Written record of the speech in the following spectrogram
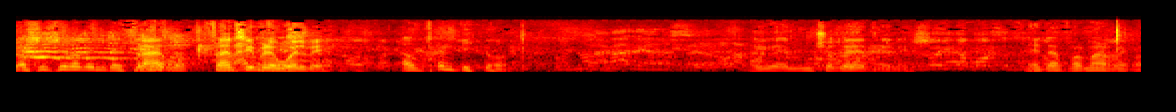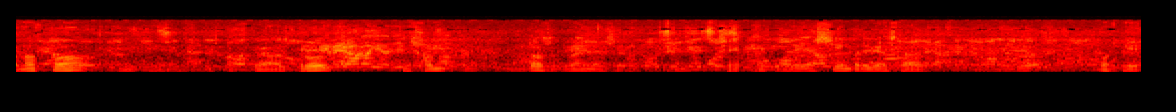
No sé si lo Fran, Fran siempre vuelve. Auténtico. Hay un choque de trenes. De todas formas, reconozco que al Truc, que son dos grandes equipos. ¿eh? La Corea siempre había estado con ellos, porque,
